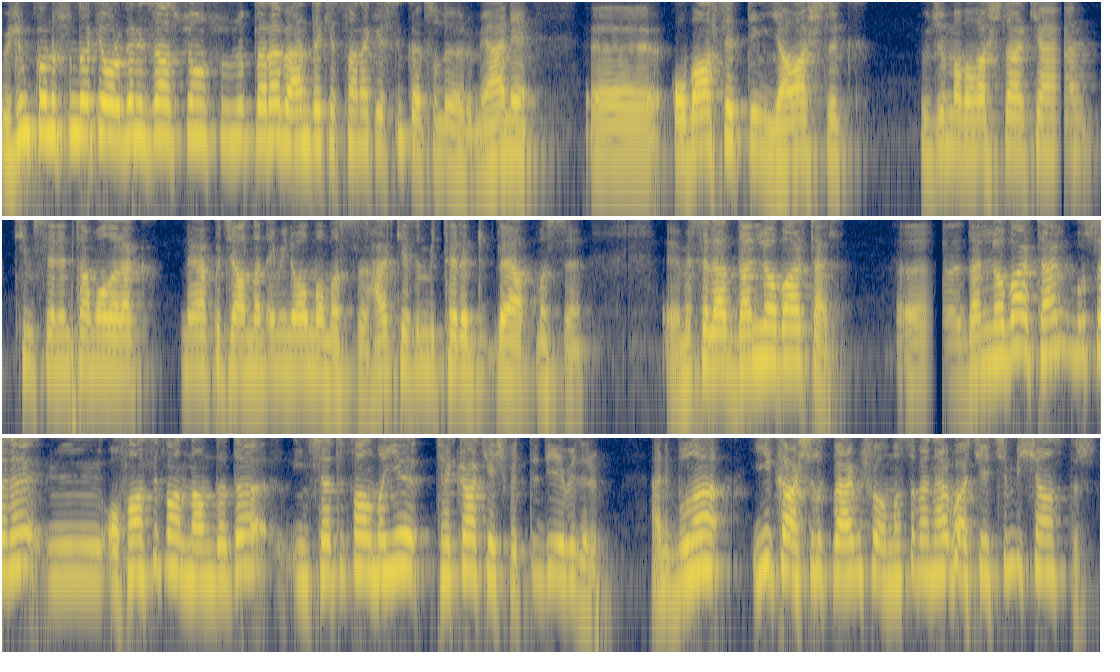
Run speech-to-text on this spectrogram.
Hücum konusundaki organizasyonsuzluklara ben de sana kesin katılıyorum. Yani e, o bahsettiğin yavaşlık, hücuma başlarken kimsenin tam olarak ne yapacağından emin olmaması, herkesin bir tereddütle yapması. E, mesela Danilo Bartel. E, Danilo Bartel bu sene e, ofansif anlamda da inisiyatif almayı tekrar keşfetti diyebilirim. Hani buna iyi karşılık vermiş olması Fenerbahçe için bir şanstır.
